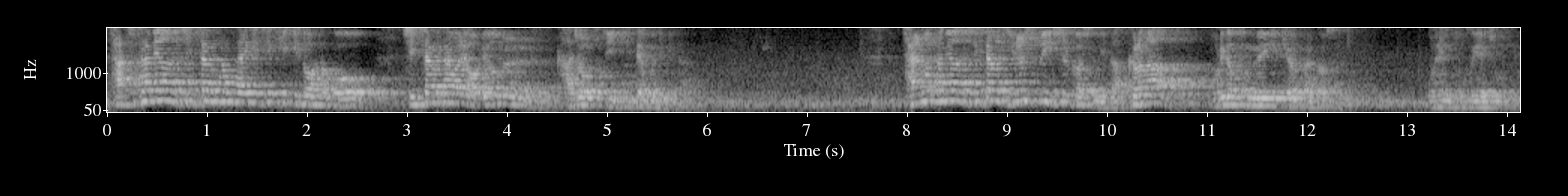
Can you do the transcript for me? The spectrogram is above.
자칫하면 직장 상사에게 지키기도 하고 직장 생활에 어려움을 가져올 수도 있기 때문입니다. 잘못하면 직장을 잃을 수도 있을 것입니다. 그러나 우리가 분명히 기억할 것은 우리는 누구의 종인가?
